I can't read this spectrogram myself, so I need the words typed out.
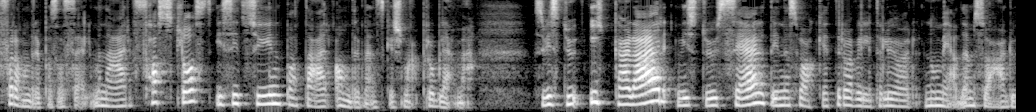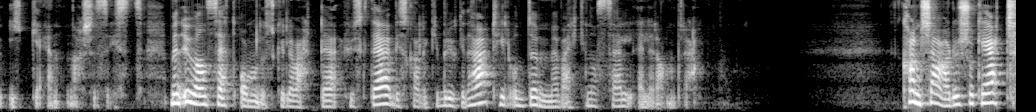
forandre på seg selv, men er fastlåst i sitt syn på at det er andre mennesker som er problemet. Så hvis du ikke er der, hvis du ser dine svakheter og er villig til å gjøre noe med dem, så er du ikke en narsissist. Men uansett om du skulle vært det, husk det, vi skal ikke bruke det her til å dømme verken oss selv eller andre. Kanskje er du sjokkert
